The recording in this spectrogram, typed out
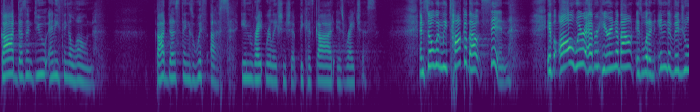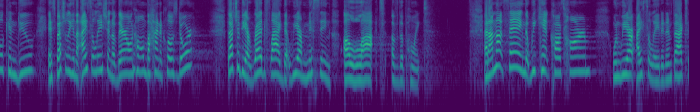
God doesn't do anything alone. God does things with us in right relationship because God is righteous. And so when we talk about sin, if all we're ever hearing about is what an individual can do, especially in the isolation of their own home behind a closed door, that should be a red flag that we are missing a lot of the point. And I'm not saying that we can't cause harm when we are isolated. In fact,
